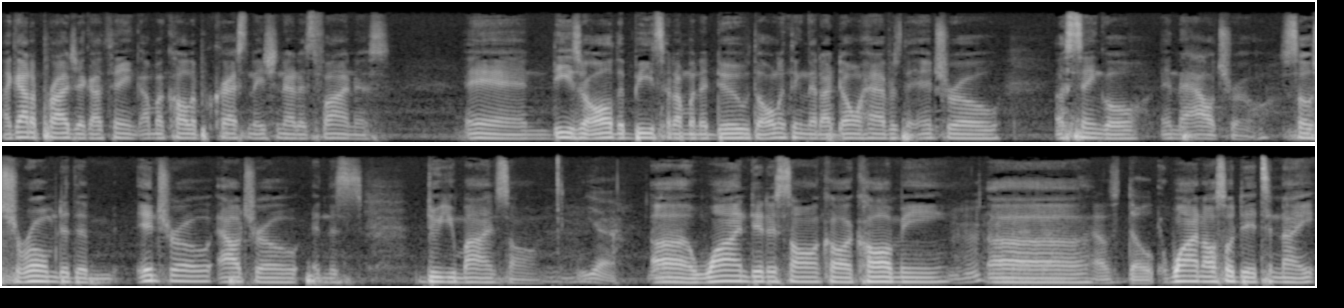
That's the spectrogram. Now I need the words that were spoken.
I got a project. I think I'm gonna call it procrastination at its finest. And these are all the beats that I'm gonna do. The only thing that I don't have is the intro, a single, and the outro. So Sharom did the intro, outro, and this "Do You Mind" song. yeah. Uh, Juan did a song called "Call Me." Uh, That was dope. Juan also did "Tonight."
